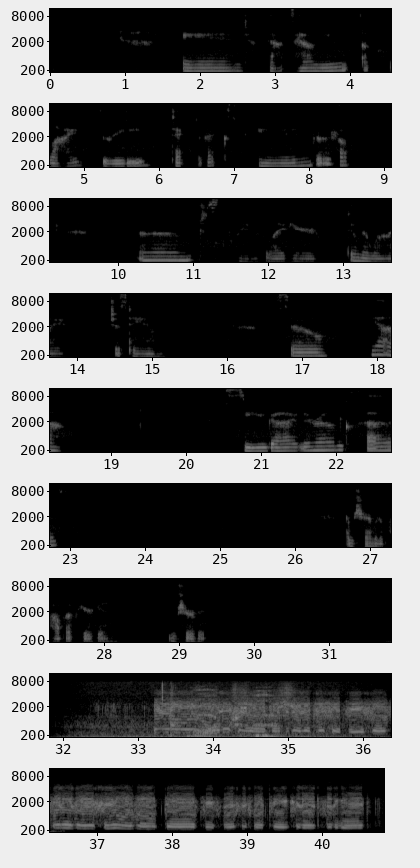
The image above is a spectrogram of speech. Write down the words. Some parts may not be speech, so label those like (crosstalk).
and that's how you apply 3D text effects in Photoshop. Um, just playing with the light here. Don't know why. Just am. So, yeah. See you guys around class. I'm sure I'm going to pop up here again. I'm sure of it. (laughs)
